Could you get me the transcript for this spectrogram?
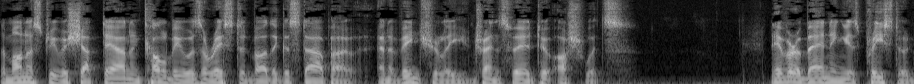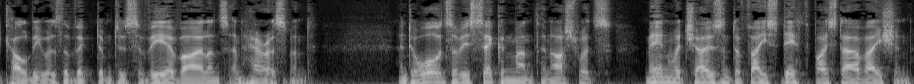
the monastery was shut down and Kolbe was arrested by the Gestapo and eventually transferred to Auschwitz. Never abandoning his priesthood, Kolbe was the victim to severe violence and harassment. And towards of his second month in Auschwitz, men were chosen to face death by starvation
